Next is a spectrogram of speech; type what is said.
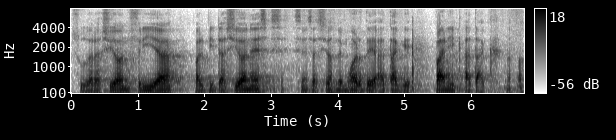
Sudoración fría, palpitaciones, sensación de muerte, ataque, panic attack.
